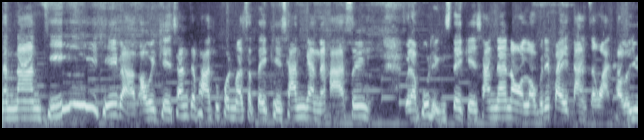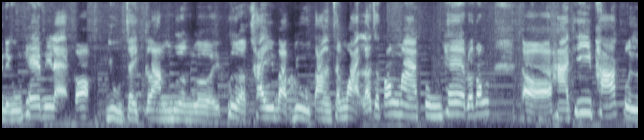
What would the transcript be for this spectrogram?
นานๆที่ที่แบบเอาเวเคชันจะพาทุกคนมาสเต y c a t i o n กันนะคะ ซึ่งเวลาพูดถึงสเต y c a t i o n แน่นอน เราไม่ได้ไปต่างจังหวัดค่ะเราอยู่ในกรุงเทพนี่แหละ ก็อยู่ใจกลางเมืองเลยเผื่อใครแบบอยู่ต่างจังหวัดแล้วจะต้องมากรุงเทพแล้วต้องออหาที่พักหรือ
